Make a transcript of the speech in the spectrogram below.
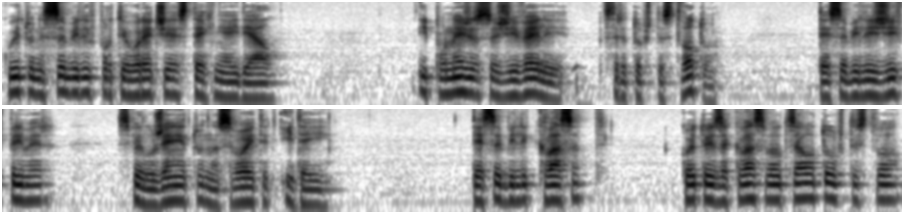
които не са били в противоречие с техния идеал. И понеже са живели сред обществото, те са били жив пример с приложението на своите идеи. Те са били квасът, който е заквасвал цялото общество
